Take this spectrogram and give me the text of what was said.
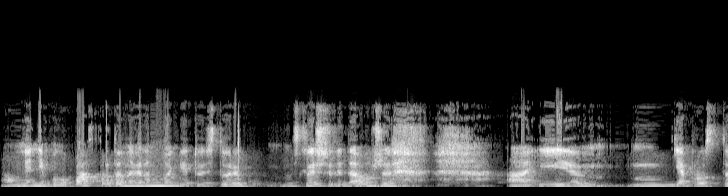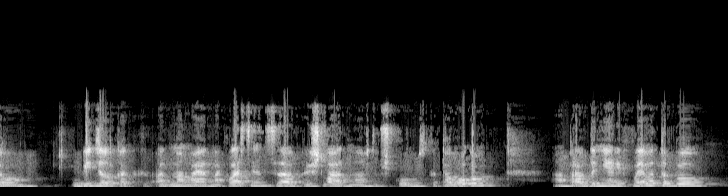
А, у меня не было паспорта, наверное, многие эту историю слышали, да, уже. И я просто увидела, как одна моя одноклассница пришла однажды в школу с каталогом. Правда, не Арифлейм это был.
